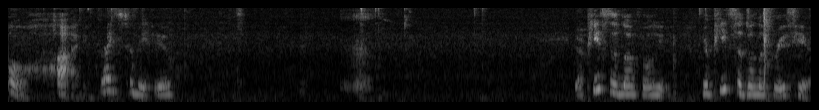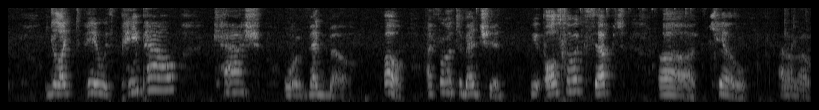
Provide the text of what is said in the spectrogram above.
oh, hi. Nice to meet you. Your pizza delivery, your pizza delivery is here. Would you like to pay with PayPal, cash, or Venmo? Oh, I forgot to mention, we also accept uh, Kill. I don't know.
